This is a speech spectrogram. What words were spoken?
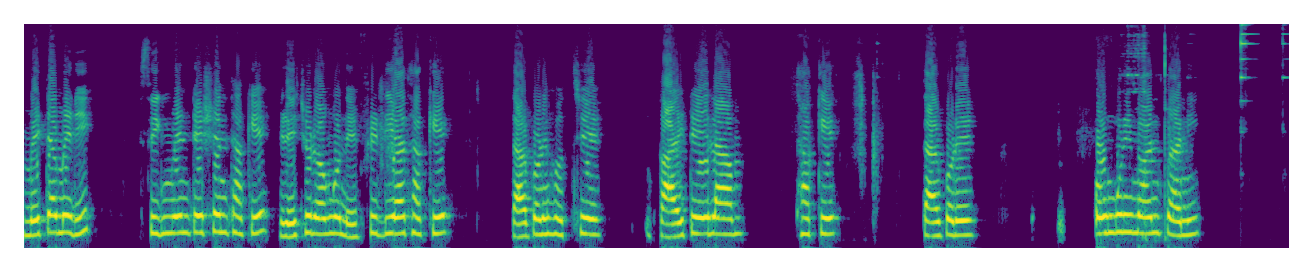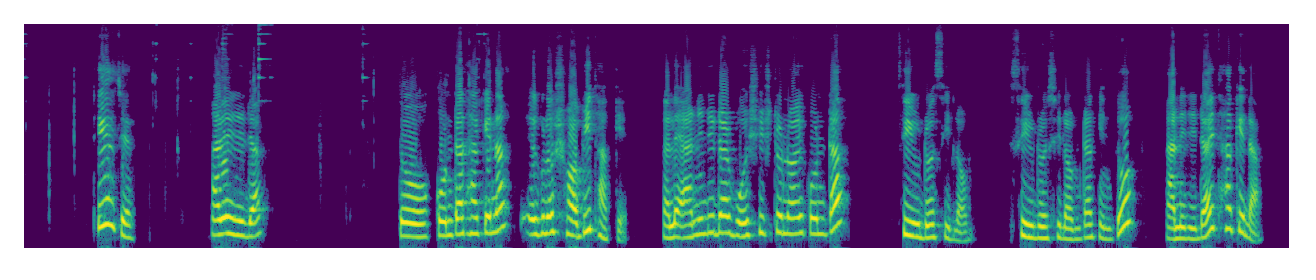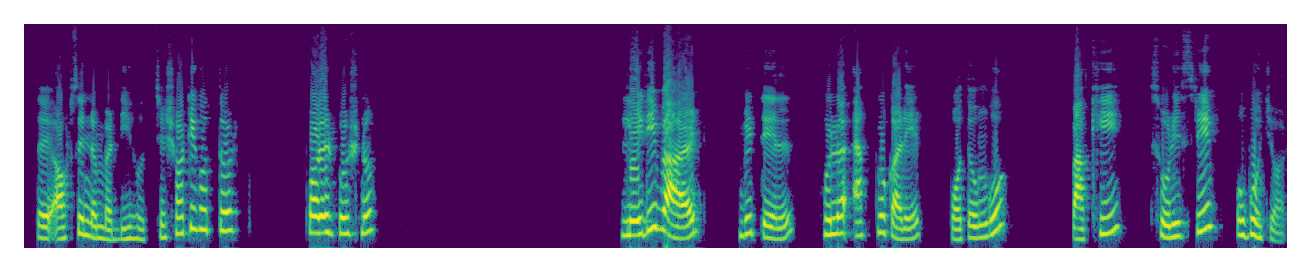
মেটামেরিক সিগমেন্টেশন থাকে রেচোরঙ্গ নেফ্রিডিয়া থাকে, তারপরে হচ্ছে কাইটেলাম থাকে, তারপরে অঙ্গুরিমান প্রাণী, ঠিক আছে? অ্যানিলিডা। তো কোনটা থাকে না? এগুলো সবই থাকে। তাহলে অ্যানিলিডার বৈশিষ্ট্য নয় কোনটা? সিউডোসিলম। সিউডোসিলমটা কিন্তু অ্যানিলিডায় থাকে না। তাই অপশন নাম্বার ডি হচ্ছে সঠিক উত্তর। পরের প্রশ্ন। লেডি বার্ড বিটেল হলো এক প্রকারের পতঙ্গ, পাখি, সরীসৃপ উপচর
